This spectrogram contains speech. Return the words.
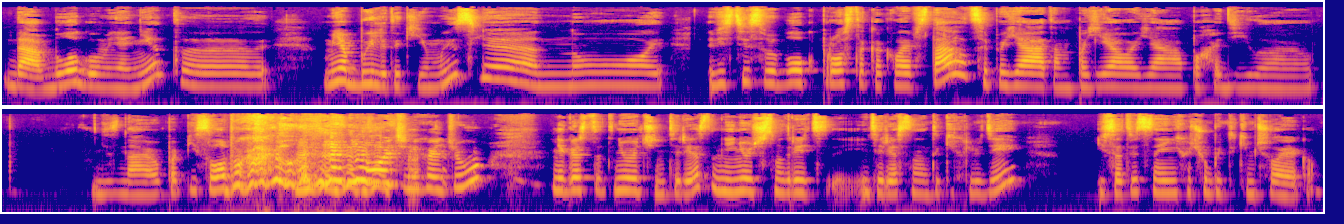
Да, блога у меня нет. У меня были такие мысли, но вести свой блог просто как лайфстайл, типа я там поела, я походила, не знаю, пописала, покакала, я не очень хочу. Мне кажется, это не очень интересно. Мне не очень смотреть интересно на таких людей, и, соответственно, я не хочу быть таким человеком.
